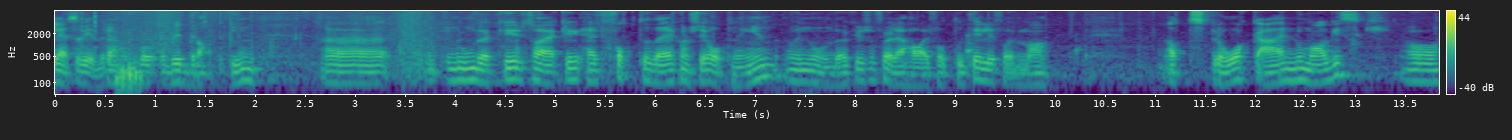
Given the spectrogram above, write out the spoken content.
lese videre og, og bli dratt inn. Uh, I noen bøker så har jeg ikke helt fått til det kanskje i åpningen. Og i noen bøker så føler jeg har fått det til i form av at språk er noe magisk. Og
